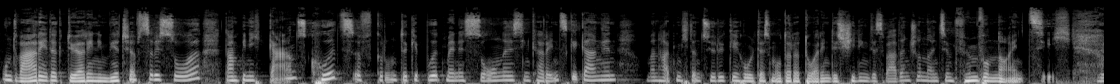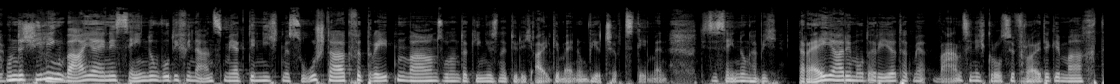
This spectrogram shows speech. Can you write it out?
und war Redakteurin im Wirtschaftsressort. Dann bin ich ganz kurz aufgrund der Geburt meines Sohnes in Karenz gegangen. Man hat mich dann zurückgeholt als Moderatorin des Schilling. Das war dann schon 1995. Ja. Und das Schilling mhm. war ja eine Sendung, wo die Finanzmärkte nicht mehr so stark vertreten waren, sondern da ging es natürlich allgemein um Wirtschaftsthemen. Diese Sendung habe ich drei Jahre moderiert, hat mir wahnsinnig große Freude gemacht.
